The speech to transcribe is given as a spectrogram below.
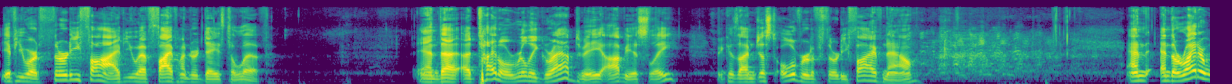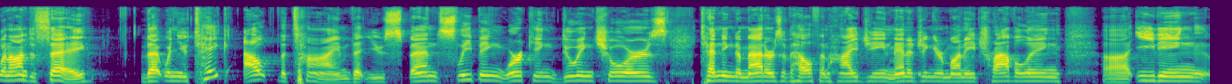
If You Are 35, You Have 500 Days to Live. And that a title really grabbed me, obviously, because I'm just over 35 now. and, and the writer went on to say that when you take out the time that you spend sleeping, working, doing chores, tending to matters of health and hygiene, managing your money, traveling, uh, eating,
